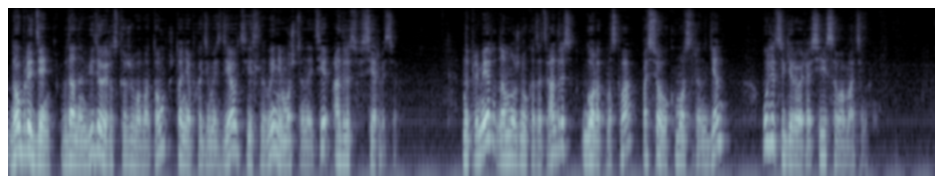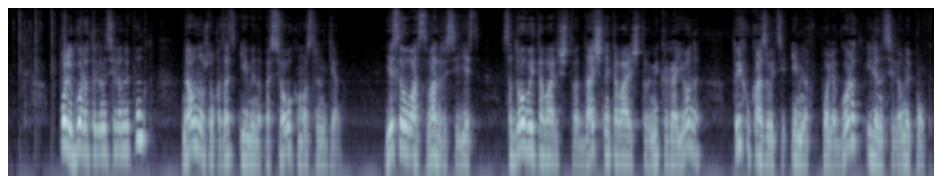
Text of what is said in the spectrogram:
Добрый день! В данном видео я расскажу вам о том, что необходимо сделать, если вы не можете найти адрес в сервисе. Например, нам нужно указать адрес город Москва, поселок Мост-Рентген, улица Героя России Соломатина. В поле город или населенный пункт нам нужно указать именно поселок Мост-Рентген. Если у вас в адресе есть садовые товарищества, дачные товарищества, микрорайоны, то их указывайте именно в поле город или населенный пункт.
